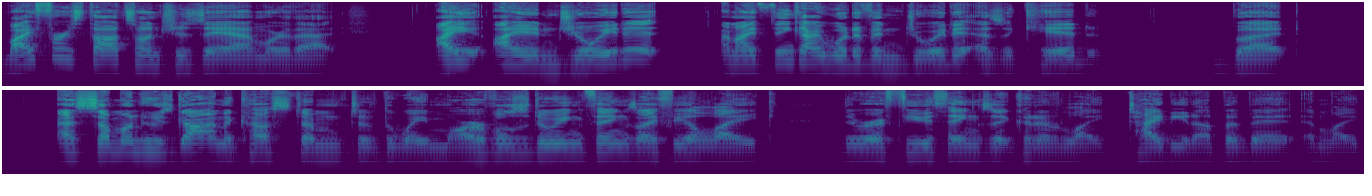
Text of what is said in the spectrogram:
My first thoughts on Shazam were that I I enjoyed it, and I think I would have enjoyed it as a kid, but as someone who's gotten accustomed to the way Marvel's doing things, I feel like there were a few things that could have like tidied up a bit and like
